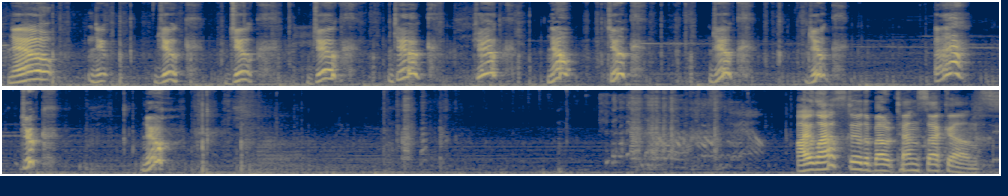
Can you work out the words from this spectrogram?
No, no, juke, juke, juke, juke, juke. No, juke, juke, juke. Ah, juke. No. I lasted about 10 seconds.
